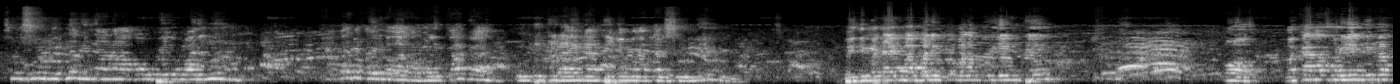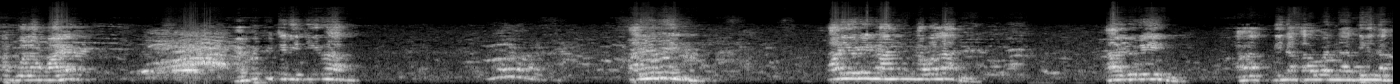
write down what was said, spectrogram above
Susunod na, ninanakaw pa yung wali nyo. Paano kayo makakabalik kagad kung titirahin natin yung mga tansun nyo? Pwede ba tayong babalik na walang kuryente? O, magkakakuryente ba pag walang wire? Eh, ba't yung tinitira? Tayo rin. Tayo rin ang nawalan. Tayo rin. Ah, ninakawan natin ang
